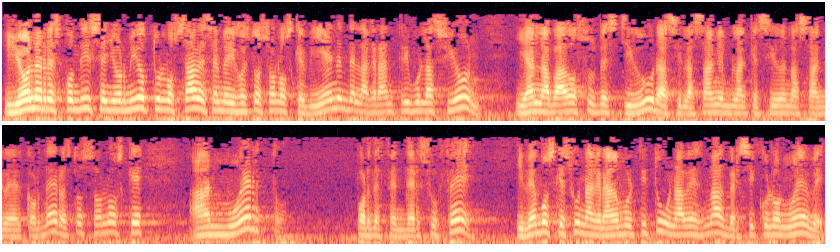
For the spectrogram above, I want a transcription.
Y yo le respondí, Señor mío, tú lo sabes. Él me dijo, estos son los que vienen de la gran tribulación y han lavado sus vestiduras y las han emblanquecido en la sangre del cordero. Estos son los que han muerto por defender su fe. Y vemos que es una gran multitud, una vez más, versículo 9,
